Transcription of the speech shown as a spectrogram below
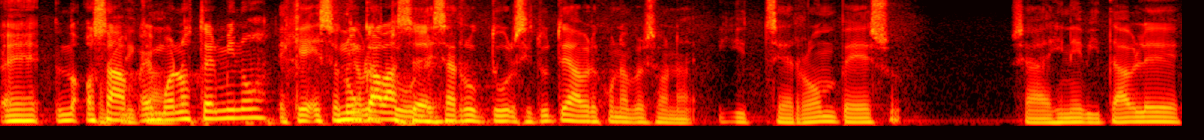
eh, no, o sea, complicado. en buenos términos, es que eso que nunca va a ser. esa ruptura, si tú te abres con una persona y se rompe eso, o sea, es inevitable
